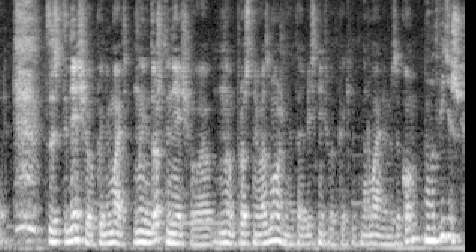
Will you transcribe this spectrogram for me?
Потому что нечего понимать. Ну, не то, что нечего, а ну, просто невозможно это объяснить вот каким-то нормальным языком. Ну, вот видишь,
